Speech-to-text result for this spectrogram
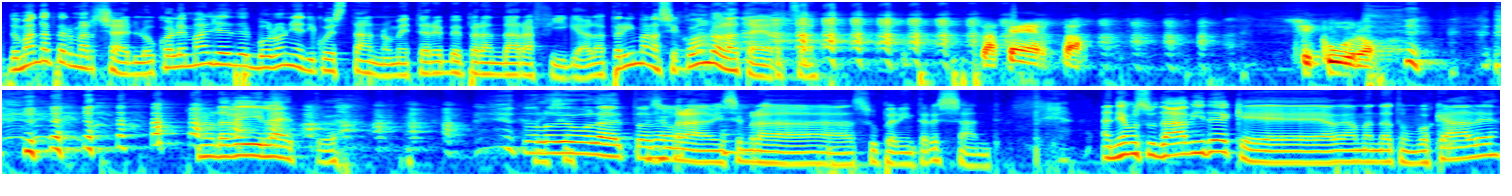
Domanda per Marcello. Quale maglia del Bologna di quest'anno metterebbe per andare a figa? La prima, la seconda o la terza? La terza, sicuro. Non l'avevi letto? Non l'avevo letto, Mi no. sembra, mi sembra super interessante. Andiamo su Davide che aveva mandato un vocale.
